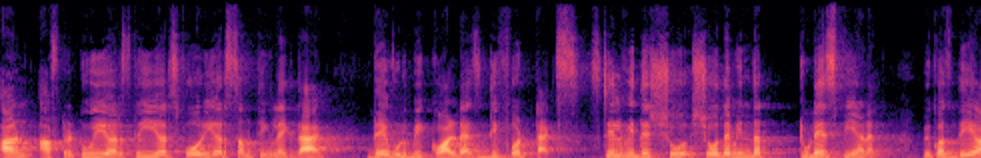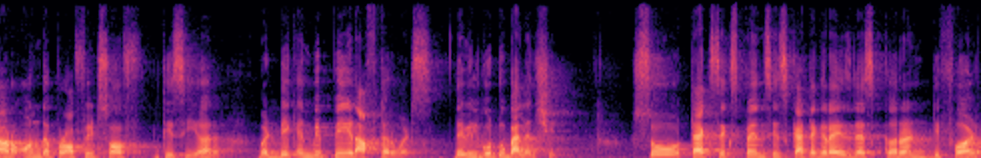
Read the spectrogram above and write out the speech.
on after 2 years, 3 years, 4 years something like that, they would be called as deferred tax. Still we show, show them in the today's PNL because they are on the profits of this year, but they can be paid afterwards. They will go to balance sheet. So, tax expense is categorized as current deferred.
